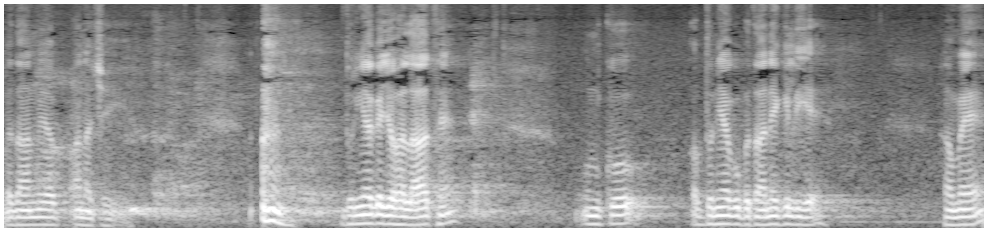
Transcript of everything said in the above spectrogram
میدان میں اب آنا چاہیے۔ دنیا کے جو حالات ہیں، ان کو اب دنیا کو بتانے کے لیے ہمیں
